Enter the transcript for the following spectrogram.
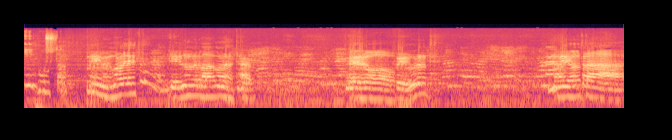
injusto. Me, molesta que no le va a molestar. Pero figúrate no hay otra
